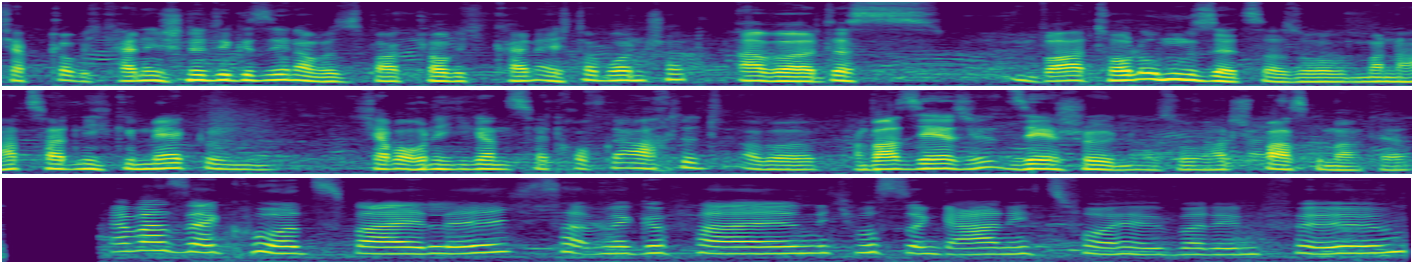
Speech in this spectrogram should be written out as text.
Ich habe, glaube ich, keine Schnitte gesehen, aber es war, glaube ich, kein echter One-Shot. Aber das war toll umgesetzt. Also man hat es halt nicht gemerkt und ich habe auch nicht die ganze Zeit drauf geachtet, aber war sehr, sehr schön. Also hat Spaß gemacht, ja. Er war sehr kurzweilig, es hat mir gefallen. Ich wusste gar nichts vorher über den Film.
